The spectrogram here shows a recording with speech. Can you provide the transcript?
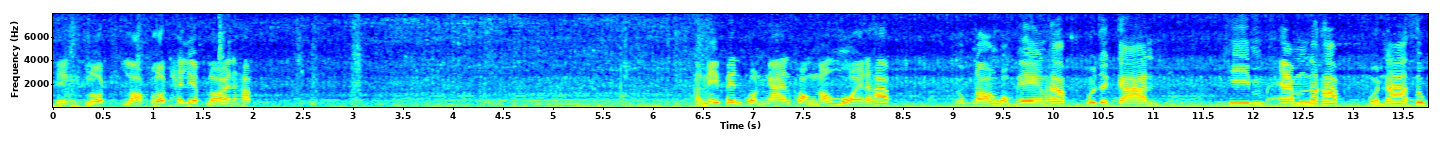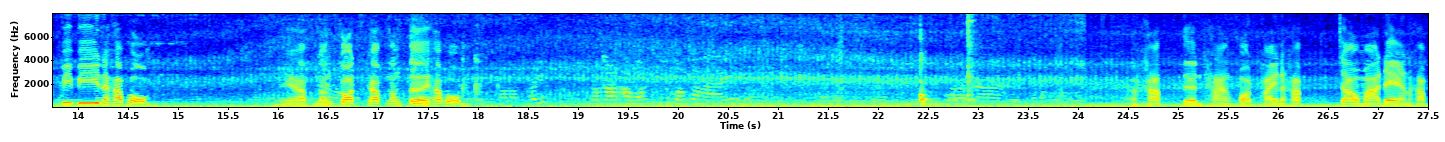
เช็ครถล็อกรถให้เรียบร้อยนะครับ อันนี้เป็นผลงานของน้องหมวยนะครับ ลูกน้องผมเองนะครับ ผู้จัดการทีมแอมนะครับ หัวหน้าซุปบีบีนะครับผม นี่ครับน้องก๊อตครับน้องเตยครับผมนะครับ เดินทางปลอดภัยนะครับ เจ้าม้าแดงนะครับ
